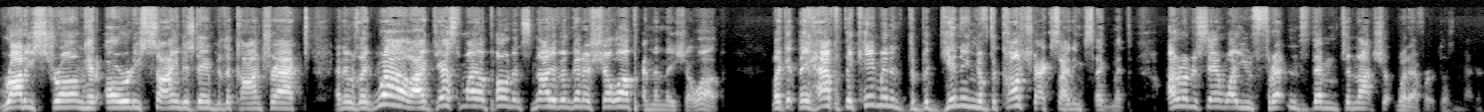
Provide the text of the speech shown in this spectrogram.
Roddy Strong had already signed his name to the contract, and it was like, well, I guess my opponent's not even going to show up, and then they show up. Like it, they happened. They came in at the beginning of the contract signing segment. I don't understand why you threatened them to not show. Whatever, it doesn't matter.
